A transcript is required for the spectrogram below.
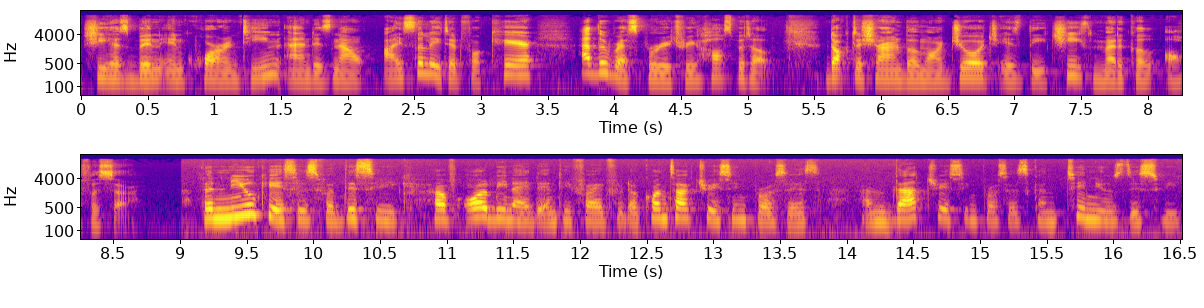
She has been in quarantine and is now isolated for care at the respiratory hospital. Dr. Sharon Belmar George is the chief medical officer. The new cases for this week have all been identified through the contact tracing process and that tracing process continues this week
